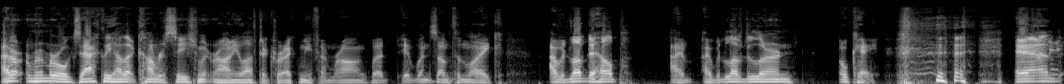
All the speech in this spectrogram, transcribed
I don't remember exactly how that conversation went, Ron. You'll have to correct me if I'm wrong, but it went something like, "I would love to help. I I would love to learn. Okay." and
